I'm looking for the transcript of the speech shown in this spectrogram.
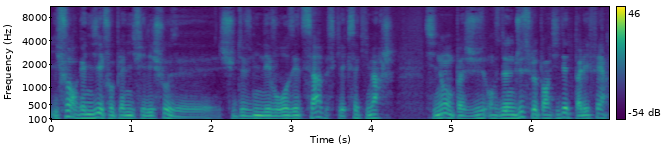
Il faut organiser, il faut planifier les choses. Euh, je suis devenu névrosé de ça parce qu'il n'y a que ça qui marche. Sinon, on, on se donne juste l'opportunité de ne pas les faire.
